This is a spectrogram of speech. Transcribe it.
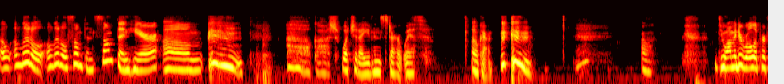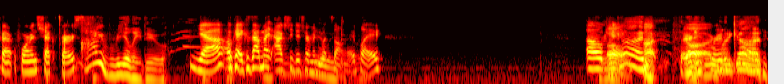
a, a little a little something something here. Um, oh gosh, what should I even start with? Okay. oh, do you want me to roll a performance check first? I really do. Yeah. Okay, because that might actually determine what song do. I play. Okay. Oh, God. hot 30 Oh to my God. God.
